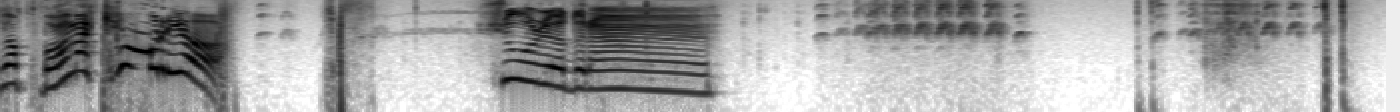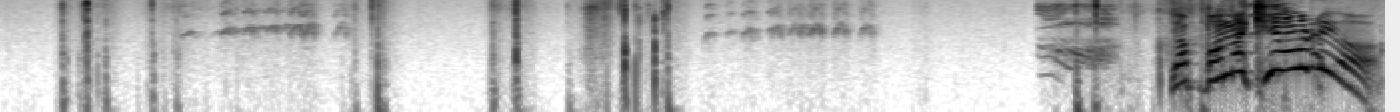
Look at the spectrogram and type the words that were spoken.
Ya bana kim vuruyor? Şu vuruyordur ha. Ya bana kim vuruyor?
